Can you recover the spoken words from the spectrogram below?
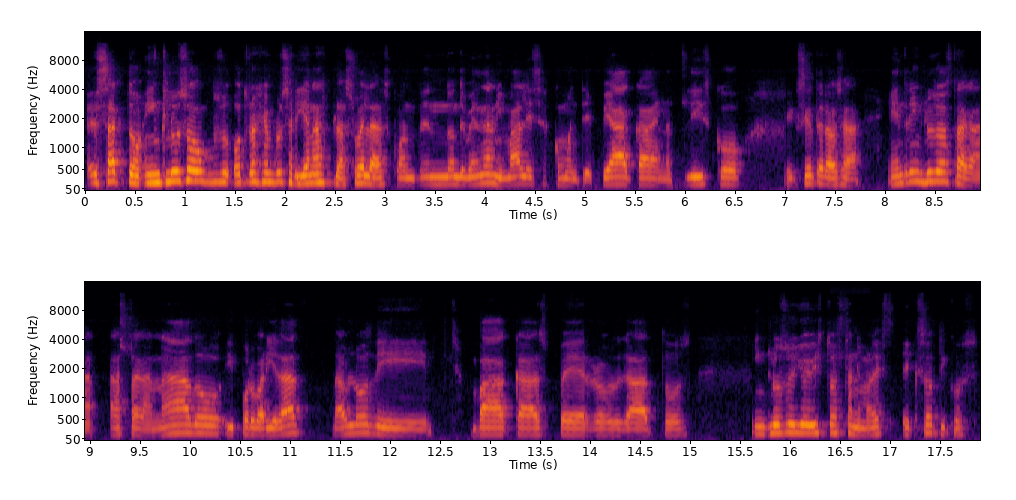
Exacto, incluso pues, otro ejemplo serían las plazuelas, cuando, en donde venden animales, como en Tepeaca, en Atlisco, etcétera. O sea, entra incluso hasta, hasta ganado y por variedad. Hablo de vacas, perros, gatos. Incluso yo he visto hasta animales exóticos.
